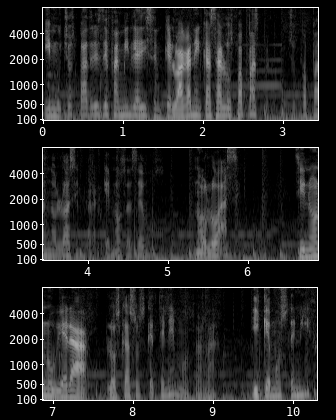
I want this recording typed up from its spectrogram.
Y muchos padres de familia dicen que lo hagan en casa los papás, pero muchos papás no lo hacen. ¿Para qué nos hacemos? No lo hacen. Si no, no hubiera los casos que tenemos, ¿verdad? Y que hemos tenido.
